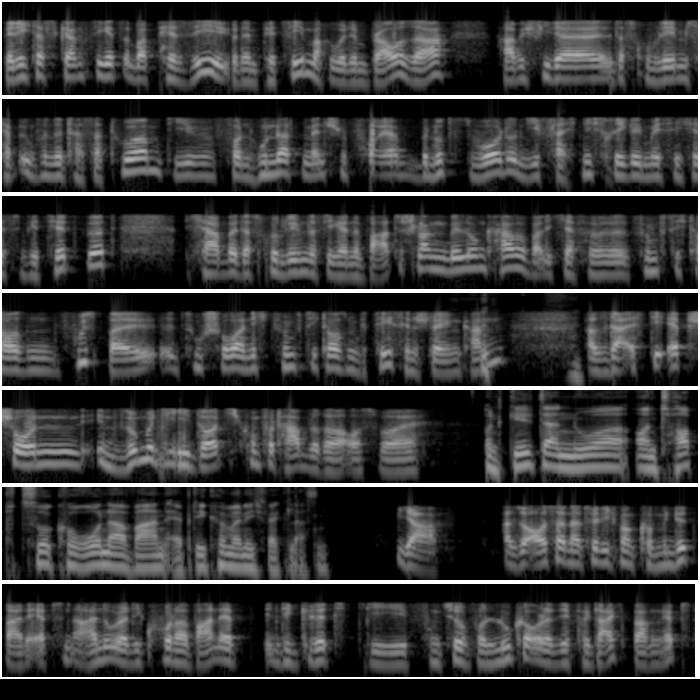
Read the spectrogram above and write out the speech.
Wenn ich das Ganze jetzt aber per se über den PC mache, über den Browser, habe ich wieder das Problem, ich habe irgendwo eine Tastatur, die von hunderten Menschen vorher benutzt wurde und die vielleicht nicht regelmäßig desinfiziert wird. Ich habe das Problem, dass ich eine Warteschlangenbildung habe, weil ich ja für 50.000 Fußballzuschauer nicht 50.000 PCs hinstellen kann. Also da ist die App schon in Summe die deutlich komfortablere Auswahl. Und gilt dann nur on top zur Corona-Warn-App, die können wir nicht weglassen. Ja, also außer natürlich, man kombiniert beide Apps in eine oder die Corona-Warn-App integriert die Funktion von Luca oder den vergleichbaren Apps.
